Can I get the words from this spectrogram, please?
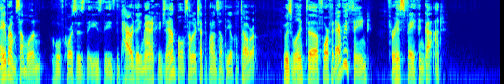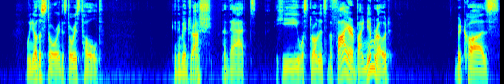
Abraham, someone who, of course, is the, the, the paradigmatic example of someone who checked upon himself the yoke of Torah. He was willing to forfeit everything for his faith in God. We know the story. The story is told in the Midrash that he was thrown into the fire by Nimrod because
